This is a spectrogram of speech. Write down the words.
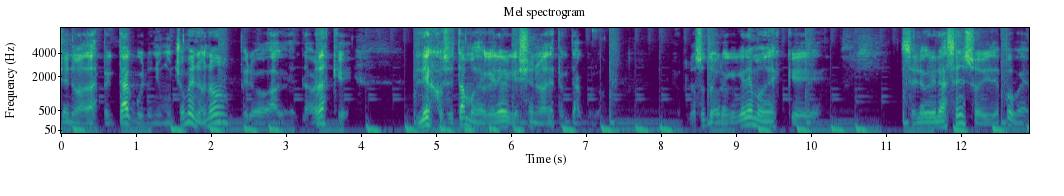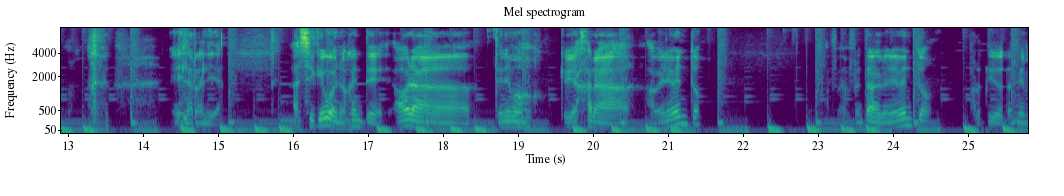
lleno a da espectáculo, ni mucho menos, ¿no? Pero la verdad es que lejos estamos de querer que lleno a da espectáculo. Nosotros lo que queremos es que se logre el ascenso y después vemos. es la realidad. Así que bueno, gente, ahora tenemos que viajar a, Benevento, a enfrentar al Benevento, partido también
